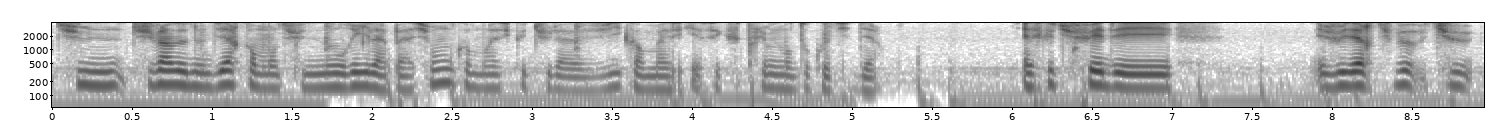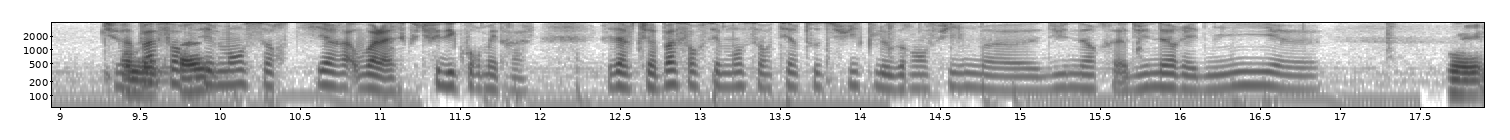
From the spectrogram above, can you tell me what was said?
tu, tu viens de nous dire comment tu nourris la passion, comment est-ce que tu la vis, comment est-ce qu'elle s'exprime dans ton quotidien? Est-ce que tu fais des... Je veux dire, tu peux, tu, tu vas pas forcément sortir. Voilà, est-ce que tu fais des courts métrages? Je veux dire que tu vas pas forcément sortir tout de suite le grand film euh, d'une heure, d'une heure et demie. Euh, oui.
